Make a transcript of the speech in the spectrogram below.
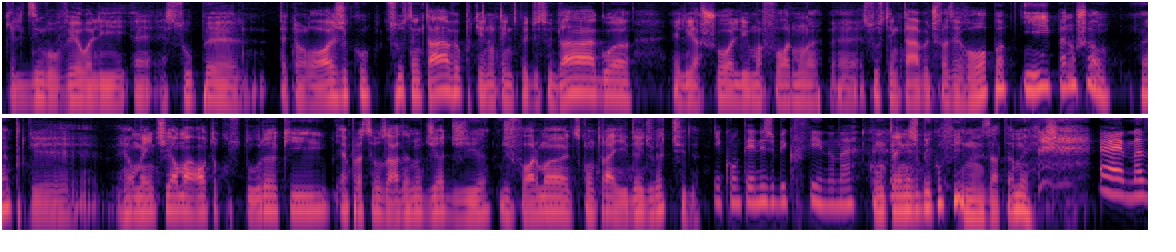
que ele desenvolveu ali é, é super tecnológico, sustentável, porque não tem desperdício d'água, ele achou ali uma fórmula é, sustentável de fazer roupa, e pé no chão né? Porque realmente é uma alta costura que é para ser usada no dia a dia de forma descontraída e divertida. E com tênis de bico fino, né? Com tênis de bico fino, exatamente. É, mas,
